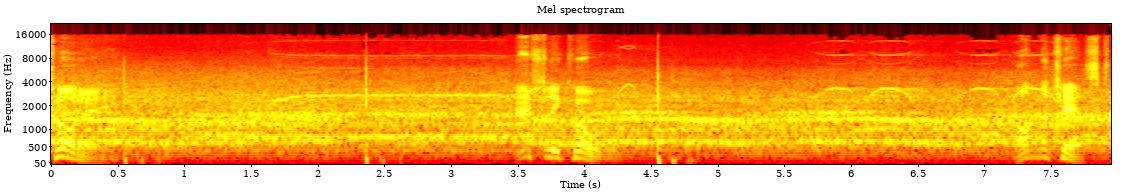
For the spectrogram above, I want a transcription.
Touré. Ashley Cole. On the chest.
